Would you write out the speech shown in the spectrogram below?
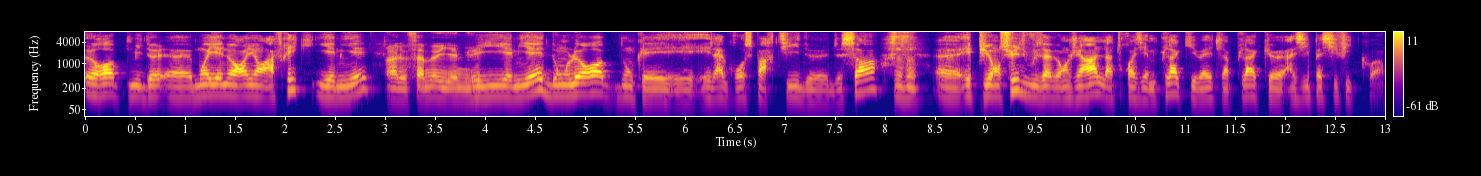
Europe, euh, Moyen-Orient, Afrique, IMIA. Ah, le fameux IMIA. Le IMIA, dont l'Europe donc est, est, la grosse partie de, de ça. Mhm. et puis ensuite, vous avez en général la troisième plaque qui va être la plaque Asie-Pacifique, quoi.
